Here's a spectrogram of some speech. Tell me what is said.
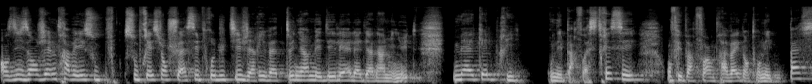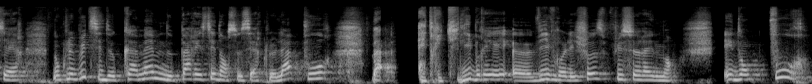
en se disant j'aime travailler sous, sous pression, je suis assez productif, j'arrive à tenir mes délais à la dernière minute, mais à quel prix? On est parfois stressé, on fait parfois un travail dont on n'est pas fier. Donc le but, c'est de quand même ne pas rester dans ce cercle-là pour bah, être équilibré, euh, vivre les choses plus sereinement. Et donc pour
